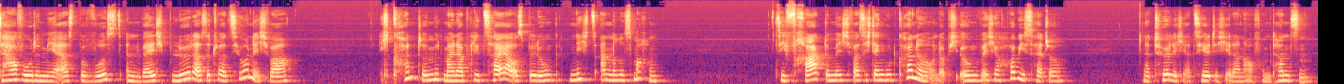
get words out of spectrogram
Da wurde mir erst bewusst, in welch blöder Situation ich war. Ich konnte mit meiner Polizeiausbildung nichts anderes machen. Sie fragte mich, was ich denn gut könne und ob ich irgendwelche Hobbys hätte. Natürlich erzählte ich ihr dann auch vom Tanzen.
